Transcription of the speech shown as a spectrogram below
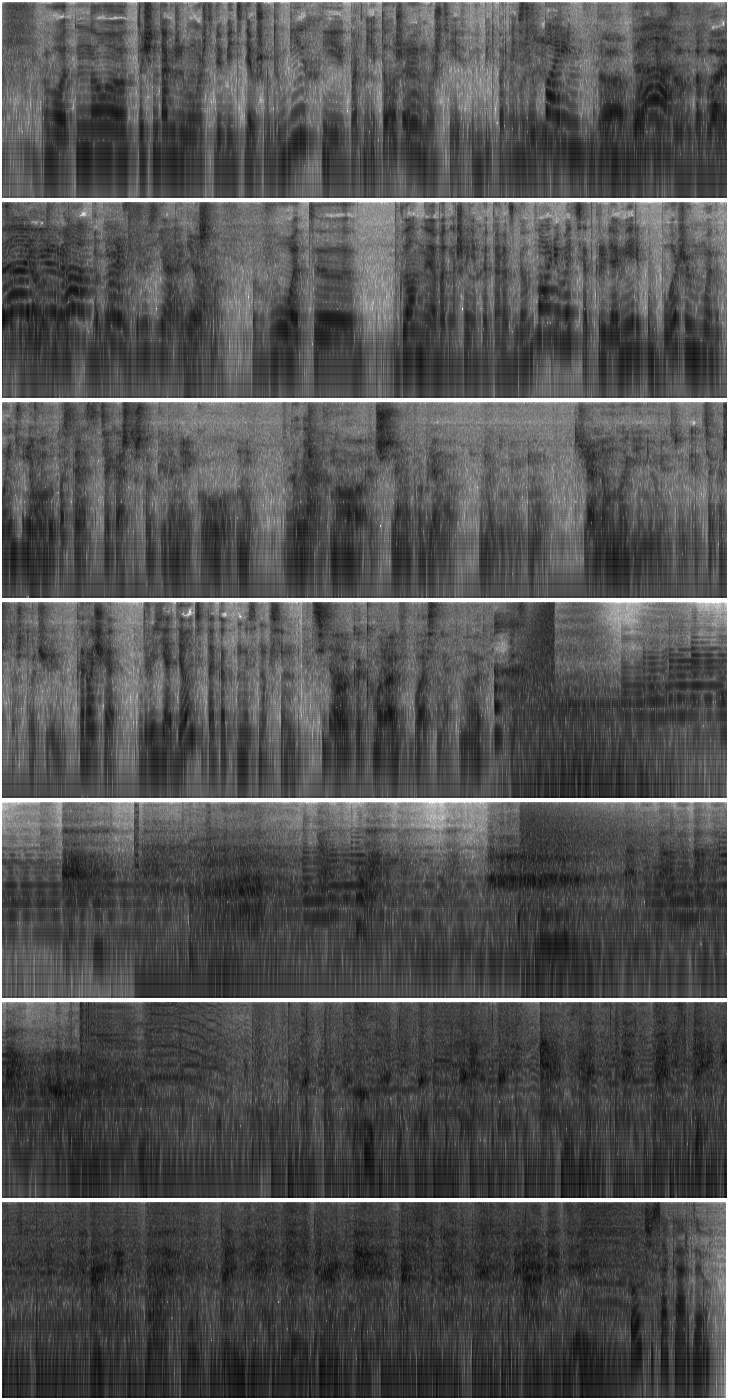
Вот, но точно так же вы можете любить девушек других, и парней тоже, можете любить парней, если вы парень. Да, вот, я хотел это добавить, это я должен был добавить. Друзья. Конечно. да. Вот. Главное в отношениях это разговаривать. Открыли Америку. Боже мой, какой интересный ну, был кстати, подкаст. тебе кажется, что открыли Америку, ну, в Ну кавычках, но это же реально проблема. Многие не, ну, реально многие не умеют разговаривать. Тебе кажется, что очевидно. Короче, друзья, делайте так, как мы с Максимом. Типа как мораль в басне. Ну, это пиздец. Полчаса кардио.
